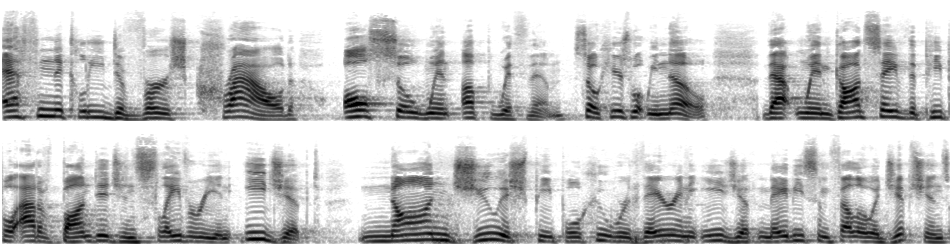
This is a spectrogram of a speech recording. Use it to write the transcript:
ethnically diverse crowd also went up with them. So here's what we know that when God saved the people out of bondage and slavery in Egypt, non Jewish people who were there in Egypt, maybe some fellow Egyptians,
